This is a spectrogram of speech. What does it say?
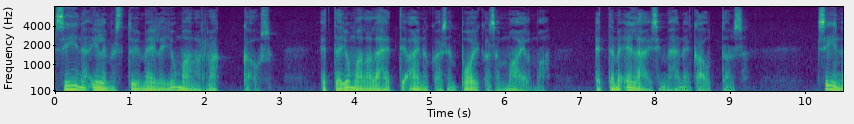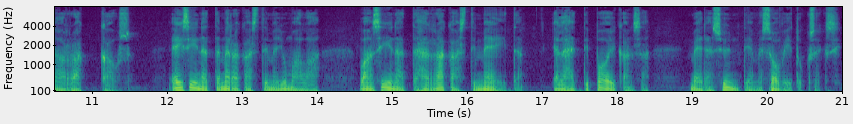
Siinä ilmestyi meille Jumalan rakkaus, että Jumala lähetti ainokaisen poikansa maailmaa, että me eläisimme hänen kauttansa. Siinä on rakkaus. Ei siinä, että me rakastimme Jumalaa, vaan siinä, että hän rakasti meitä ja lähetti poikansa meidän syntiemme sovitukseksi.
